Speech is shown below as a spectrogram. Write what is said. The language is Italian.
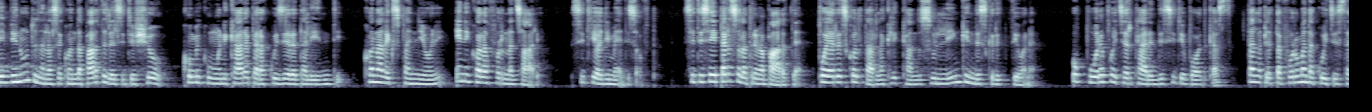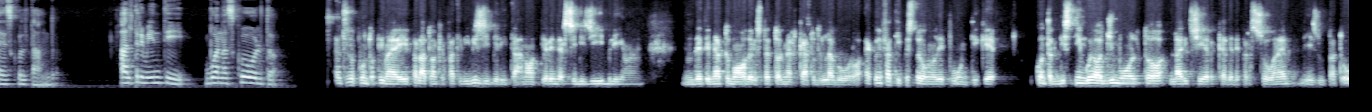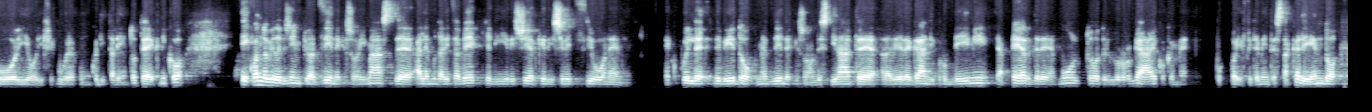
Benvenuto nella seconda parte del sito show Come comunicare per acquisire talenti con Alex Pagnoni e Nicola Fornaciari, CTO di Medisoft. Se ti sei perso la prima parte, puoi riascoltarla cliccando sul link in descrizione, oppure puoi cercare The Sitio Podcast dalla piattaforma da cui ci stai ascoltando. Altrimenti, buon ascolto! A un certo punto, prima hai parlato anche infatti di visibilità, no? di rendersi visibili in un determinato modo rispetto al mercato del lavoro. Ecco, infatti questo è uno dei punti che contraddistingue oggi molto la ricerca delle persone, di sviluppatori o di figure comunque di talento tecnico. E quando vedo ad esempio aziende che sono rimaste alle modalità vecchie di ricerca e di selezione, ecco, quelle le vedo come aziende che sono destinate ad avere grandi problemi e a perdere molto del loro organico, come poi effettivamente sta accadendo,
